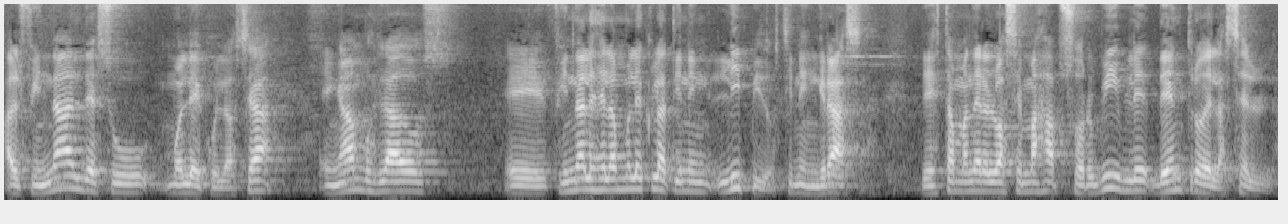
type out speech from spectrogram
al final de su molécula, o sea, en ambos lados eh, finales de la molécula tienen lípidos, tienen grasa. De esta manera lo hace más absorbible dentro de la célula.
